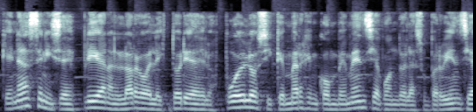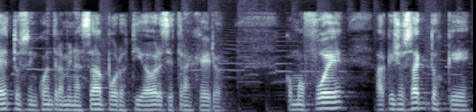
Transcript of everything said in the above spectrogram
que nacen y se despliegan a lo largo de la historia de los pueblos y que emergen con vehemencia cuando la supervivencia de estos se encuentra amenazada por hostigadores extranjeros, como fue aquellos actos que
